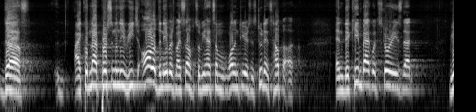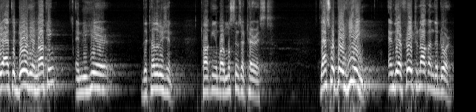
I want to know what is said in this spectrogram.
The, I could not personally reach all of the neighbors myself, so we had some volunteers and students help. Uh, and they came back with stories that we are at the door, we are knocking, and we hear the television talking about Muslims are terrorists. That's what they're hearing, and they're afraid to knock on the door.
